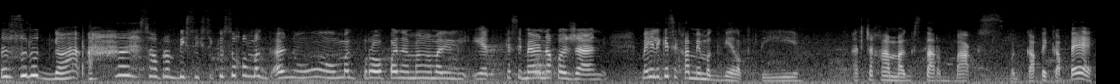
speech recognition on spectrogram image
Susunod nga, ay, sobrang busy. Gusto ko mag, ano, magpropa ng mga maliliit. Kasi meron ako dyan. Mahilig kasi kami mag milk tea. At saka mag Starbucks. Mag kape-kape.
